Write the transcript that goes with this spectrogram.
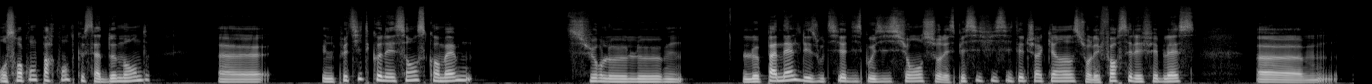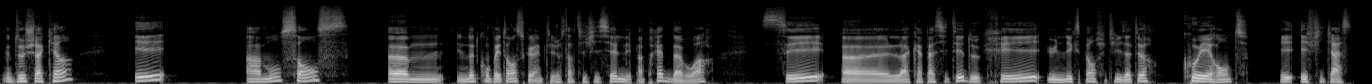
On se rend compte par contre que ça demande une petite connaissance quand même sur le, panel des outils à disposition, sur les spécificités de chacun, sur les forces et les faiblesses euh, de chacun. Et à mon sens, euh, une autre compétence que l'intelligence artificielle n'est pas prête d'avoir, c'est euh, la capacité de créer une expérience utilisateur cohérente et efficace.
